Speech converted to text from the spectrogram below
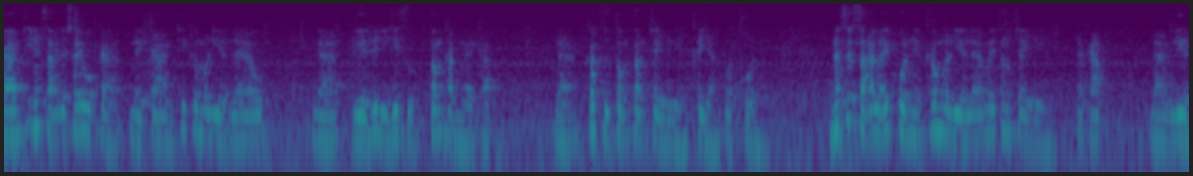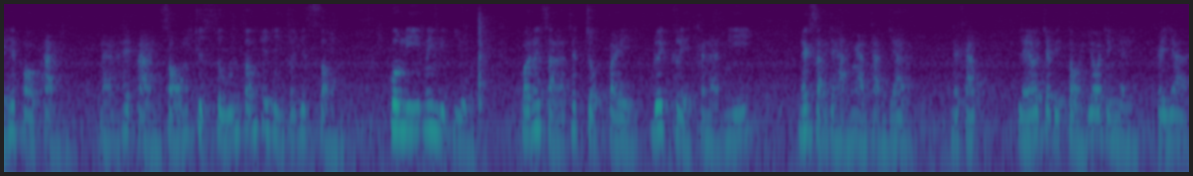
การที่นักศึกษาจะใช้โอกาสในการที่เข้ามาเรียนแล้วนะเรียนให้ดีที่สุดต้องทำไงครับนะก็คือต้องตั้งใจเรียนขยันอดทน นักศึกษาหลายคนเนี่ยเข้ามาเรียนแล้วไม่ตั้งใจเรียนนะครับนะเรียนให้พอผ่านนะให้ผ่าน 2.0 2.1 2.2 พวกนี้ไม่มีประโยชน์ เพราะนักศึกษาถ้าจบไปด้วยเกรดขนาดนี้ นักศึกษาจะหางานทำยาก นะครับ แล้วจะไปต่อยอดยังไงก็ยาก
